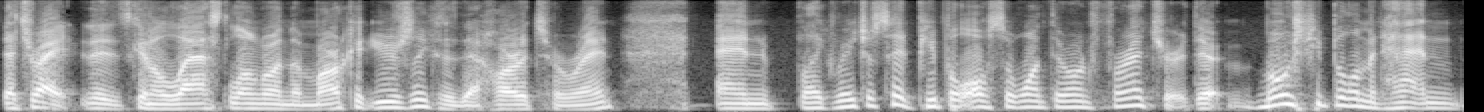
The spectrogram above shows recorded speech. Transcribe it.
that's right. It's going to last longer on the market usually because they're harder to rent. And like Rachel said, people also want their own furniture. They're, most people in Manhattan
